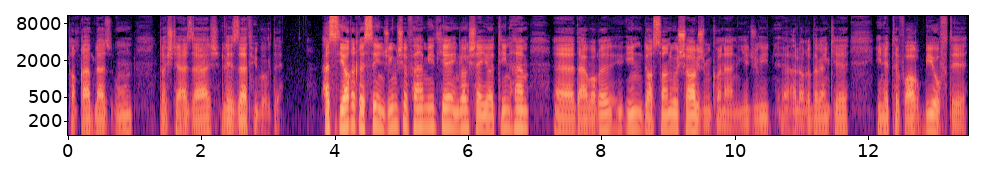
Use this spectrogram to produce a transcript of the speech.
تا قبل از اون داشته ازش لذت می برده. از سیاق قصه اینجوری میشه فهمید که انگار شیاطین هم در واقع این داستان رو شارژ می‌کنن. یه جوری علاقه دارن که این اتفاق بیفته.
